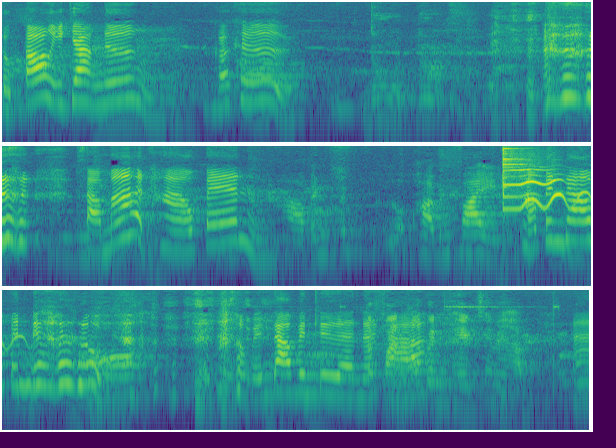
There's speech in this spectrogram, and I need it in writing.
ถูกต้องอีกอย่างหนึ่งอืมก็คือ ดูดูสามารถหาวเป็นหาเป็นหาเป็นไฟ หาวเป็นดาวเป็นเดือนลูกหาวเป็นดาวเป็นเดือนแต่นะฟันคะ เขาเป็นเพชรใช่ไหมครับ อ่า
